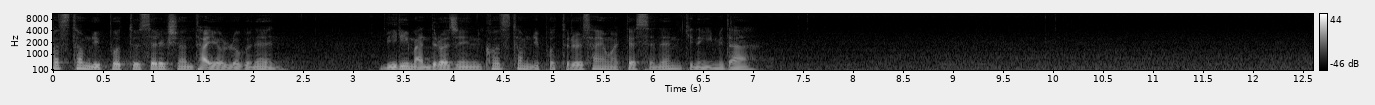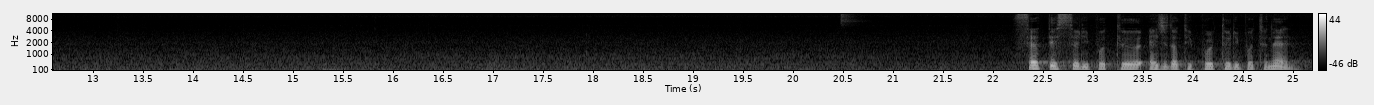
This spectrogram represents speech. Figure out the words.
Custom Report Selection Dialog는 미리 만들어진 Custom Report를 사용할 때 쓰는 기능입니다. set this as the default report는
